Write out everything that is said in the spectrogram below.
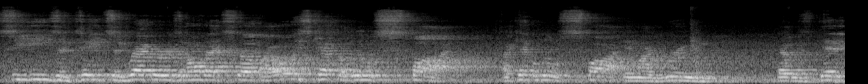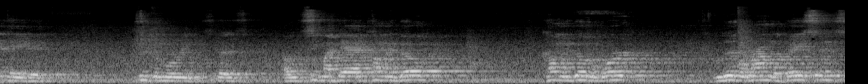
CDs and tapes and records and all that stuff, I always kept a little spot. I kept a little spot in my room that was dedicated to the Marines because I would see my dad come and go, come and go to work, live around the bases,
